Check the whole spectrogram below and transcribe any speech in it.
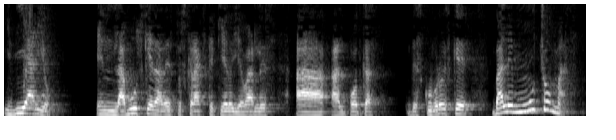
diario en la búsqueda de estos cracks que quiero llevarles al podcast, descubro es que vale mucho más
